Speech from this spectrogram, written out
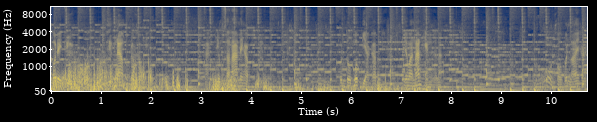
ก็ได้ถือถือน้ำนะครับนี่อะเตรียมสาราเลยครับคนตกบ่เปียกครับนี่เรียกว่าน้ำแห้งแล้วล่ะโอ้เขาเป็นไลายครับ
